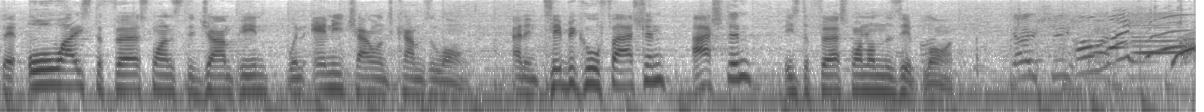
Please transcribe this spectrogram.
They're always the first ones to jump in when any challenge comes along. And in typical fashion, Ashton is the first one on the zip line. Go shoot! Oh my god!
